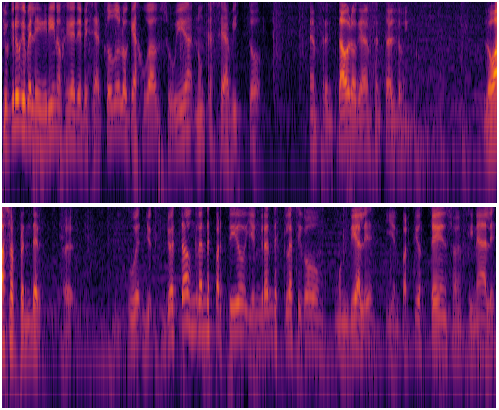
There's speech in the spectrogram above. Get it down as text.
Yo creo que Pellegrino, fíjate, pese a todo lo que ha jugado en su vida, nunca se ha visto enfrentado a lo que va a enfrentar el domingo. Lo va a sorprender. Eh, yo, yo he estado en grandes partidos y en grandes clásicos mundiales y en partidos tensos, en finales.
